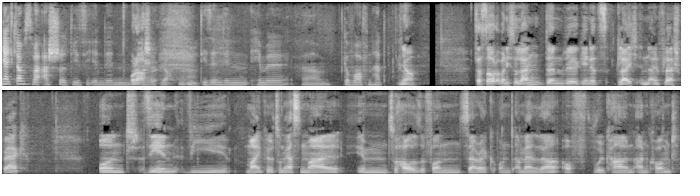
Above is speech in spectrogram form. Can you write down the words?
Ja, ich glaube, es war Asche, die sie in den Oder Asche, äh, ja. Mhm. die sie in den Himmel ähm, geworfen hat. Ja, das dauert aber nicht so lang, denn wir gehen jetzt gleich in ein Flashback und sehen, wie Michael zum ersten Mal im Zuhause von Sarek und Amanda auf Vulkan ankommt.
